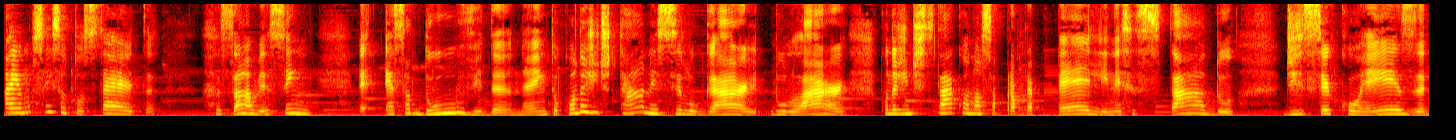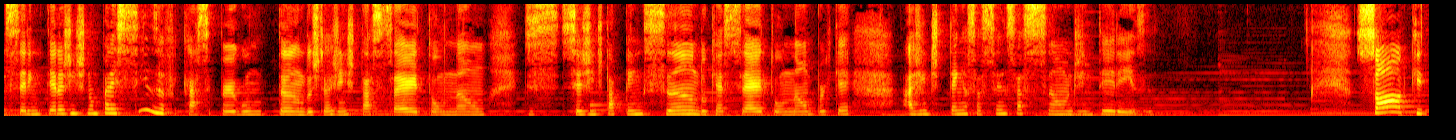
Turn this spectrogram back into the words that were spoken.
"Ah, eu não sei se eu tô certa". sabe assim? É essa dúvida, né? Então, quando a gente tá nesse lugar do lar, quando a gente está com a nossa própria pele, nesse estado de ser coesa, de ser inteira, a gente não precisa ficar se perguntando se a gente tá certo ou não, se a gente tá pensando que é certo ou não, porque a gente tem essa sensação de inteireza. Só que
